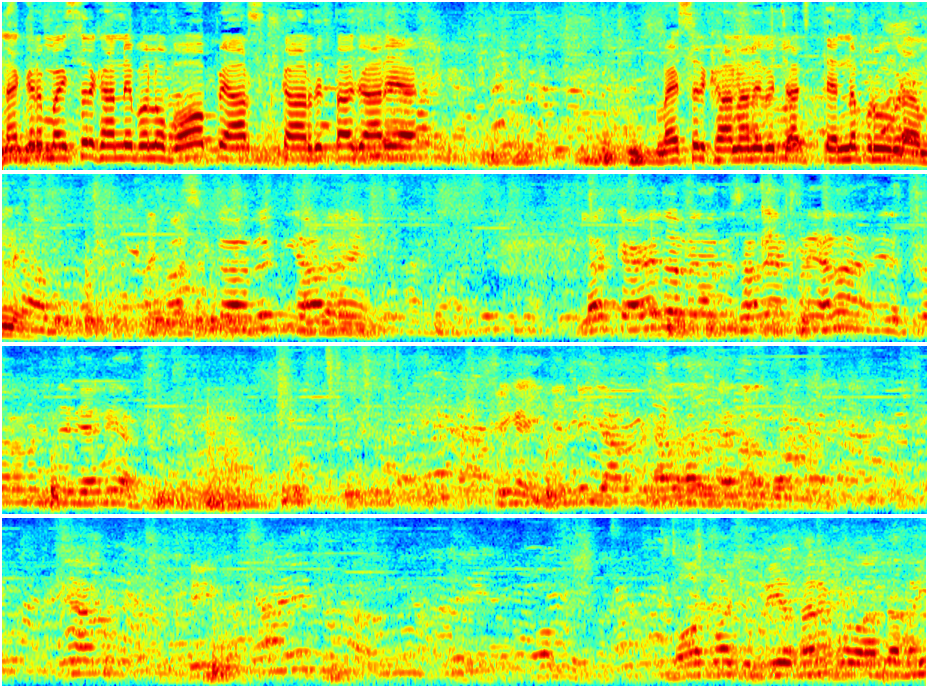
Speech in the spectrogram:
ਨਗਰ ਮੈਸਰਖਾਨੇ ਵੱਲੋਂ ਬਹੁਤ ਪਿਆਰ ਸਤਿਕਾਰ ਦਿੱਤਾ ਜਾ ਰਿਹਾ ਹੈ। ਮੈਸਰਖਾਨਾ ਦੇ ਵਿੱਚ ਅੱਜ ਤਿੰਨ ਪ੍ਰੋਗਰਾਮ ਨੇ। ਅਸੀਂ ਕਰਦੇ ਕੀ ਹਾਲ ਨੇ ਲੈ ਕਹਿ ਦੋ ਮੇਰਾ ਵੀ ਸਾਰੇ ਆਪਣੇ ਹਨਾ ਇਹ ਰਿਸ਼ਤੇਦਾਰਾਂ ਨੂੰ ਜਿੰਨੇ ਵੀ ਹੈਗੇ ਆ। ਠੀਕ ਹੈ ਜੀ ਜਿੰਨੀ ਜਾਣ ਪਛਾਣ ਸਾਨੂੰ ਕਹਿ ਦਿਓ ਬਹੁਤ ਬਹੁਤ ਸ਼ੁਕਰੀਆ ਸਾਰੇ ਪਰਿਵਾਰ ਦਾ ਬਾਈ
